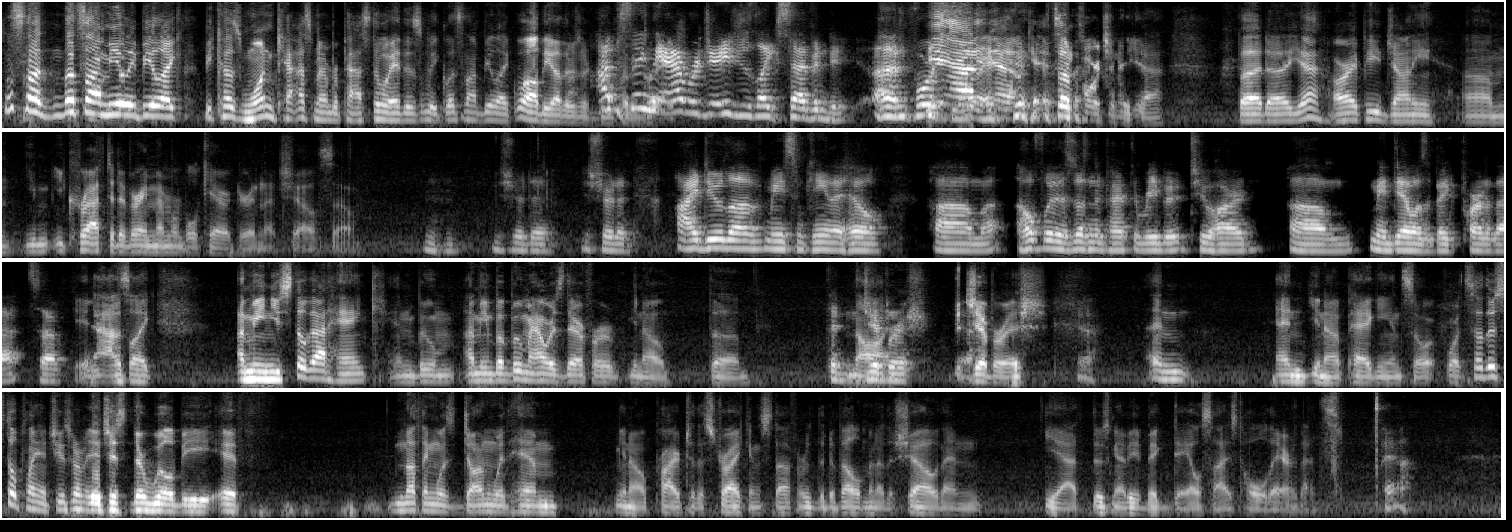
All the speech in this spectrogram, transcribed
let's not. Let's not immediately be like because one cast member passed away this week. Let's not be like, well, the others are. I'm saying the grave. average age is like seventy. Unfortunately, yeah. okay, It's unfortunate, yeah. But uh, yeah, R.I.P. Johnny. Um, you you crafted a very memorable character in that show. So Mhm. You sure did. You sure did. I do love me some King of the Hill. Um, hopefully this doesn't impact the reboot too hard. Um, I mean Dale was a big part of that. So yeah, I was like, I mean, you still got Hank and Boom. I mean, but Boomhauer's there for you know the the No, gibberish. the Yeah. gibberish. Yeah. And and you know Peggy and so forth. So there's still plenty to choose from. It's just there will be if nothing was done with him, you know, prior to the strike and stuff or the development of the show, then yeah, there's going to be a big Dale-sized hole there. That's Yeah.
